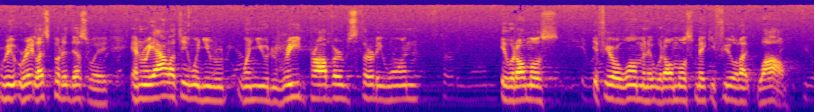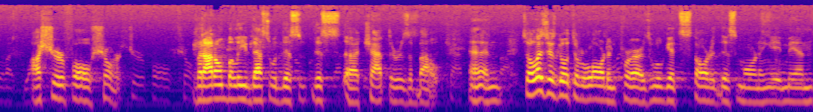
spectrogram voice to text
re, re, let's put it this way. In reality, when you when you read Proverbs 31, it would almost, if you're a woman, it would almost make you feel like, wow, I sure fall short. But I don't believe that's what this this uh, chapter is about. And, so let's just go to the Lord in prayer as we'll get started this morning. Amen.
